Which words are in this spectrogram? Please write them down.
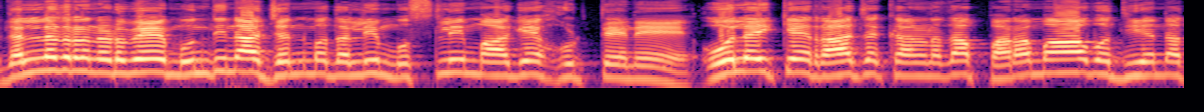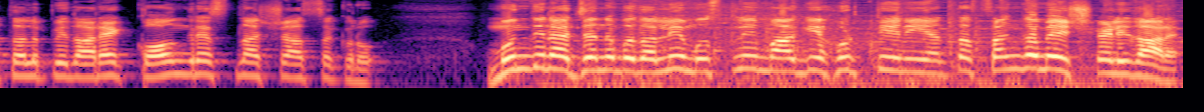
ಇದೆಲ್ಲದರ ನಡುವೆ ಮುಂದಿನ ಜನ್ಮದಲ್ಲಿ ಮುಸ್ಲಿಂ ಆಗೇ ಹುಟ್ಟೇನೆ ಓಲೈಕೆ ರಾಜಕಾರಣದ ಪರಮಾವಧಿಯನ್ನ ತಲುಪಿದ್ದಾರೆ ಕಾಂಗ್ರೆಸ್ನ ಶಾಸಕರು. ಮುಂದಿನ ಜನ್ಮದಲ್ಲಿ ಮುಸ್ಲಿಂ ಆಗಿ ಹುಟ್ತೀನಿ ಅಂತ ಸಂಗಮೇಶ್ ಹೇಳಿದ್ದಾರೆ.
